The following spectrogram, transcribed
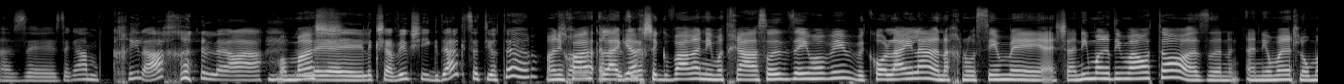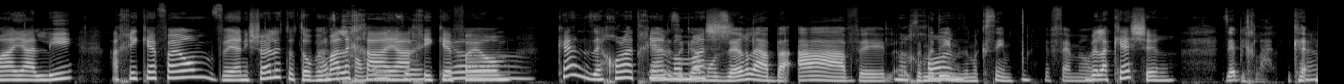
אז אה, זה גם, קחי לך, ממש. לכשאביב כשיגדל קצת יותר. אני יכולה להגיד. לך שכבר אני מתחילה לעשות את זה עם אביב, וכל לילה אנחנו עושים, אה, שאני מרדימה אותו, אז אני- אומרת לו מה היה לי הכי כיף היום, ואני שואלת אותו, אה, ומה לך היה. הכי כיף. היום? כן, זה יכול להתחיל כן, זה ממש, גם עוזר להבעה, וזה נכון. מדהים, זה מקסים, יפה מאוד. ולקשר. זה בכלל, כן.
